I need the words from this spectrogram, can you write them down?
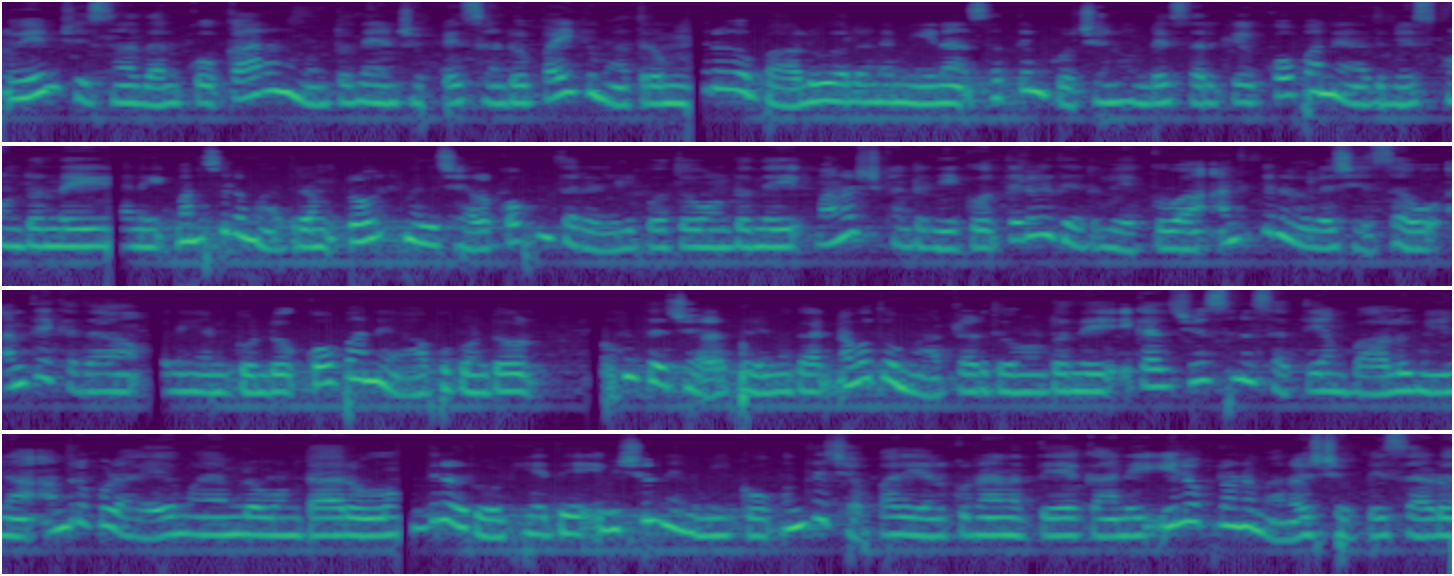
నువ్వేం చేసినా దానికో కారణం ఉంటుంది అని చెప్పేసాడు పైకి మాత్రం ఎదురుగా బాలు అలానే మీనా సత్యం కూర్చొని ఉండేసరికి కోపాన్ని అది అదిమేసుకుంటుంది. కానీ మనసులో మాత్రం రోహిణి మీద చాలా కోపంతో రగిలిపోతూ ఉంటుంది. మనోజ్ కంటే నీకు తెలివితేటలు ఎక్కువ అందుకే నువ్వు ఇలా చేసావు అంతే కదా అని అనుకుంటూ కోపాన్ని ఆపుకుంటూ అంతే చాలా ప్రేమగా నవ్వుతూ మాట్లాడుతూ ఉంటుంది. ఇక అది చూసిన సత్యం బాలు మీనా అందరూ కూడా అయోమయంలో ఉంటారు. ఇందులో రోహిణి అయితే ఈ విషయం నేను మీకు ముందే చెప్పాలి అనుకున్నాను అత్తయ్య కానీ ఈ లోపలనే మనోజ్ చెప్పేశాడు.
